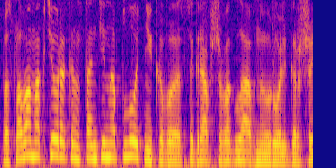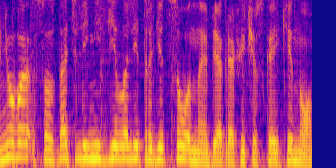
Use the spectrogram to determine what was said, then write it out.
По словам актера Константина Плотникова, сыгравшего главную роль Горшинева, создатели не делали традиционное биографическое кино.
